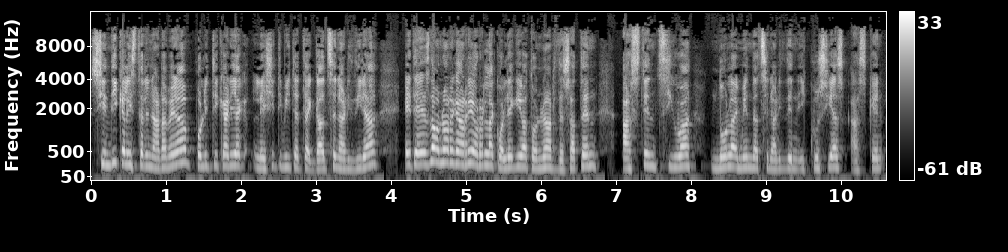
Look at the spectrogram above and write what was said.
Sindikalistaren arabera, politikariak legitimitatea galtzen ari dira, eta ez da onargarria horrelako lege bat onar dezaten, astentzioa nola emendatzen ari den ikusiaz azken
